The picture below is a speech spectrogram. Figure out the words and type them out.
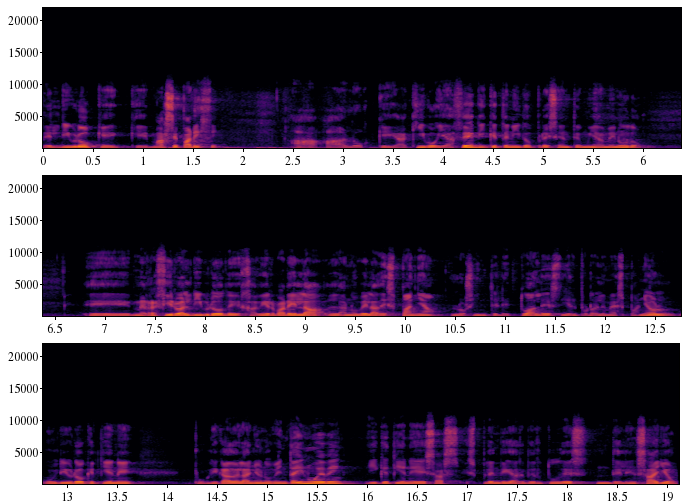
el libro que, más se parece a, a, lo que aquí voy a hacer y que he tenido presente muy a menudo. Eh, me refiero al libro de Javier Varela, La novela de España, los intelectuales y el problema español, un libro que tiene publicado el año 99 y que tiene esas espléndidas virtudes del ensayo,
